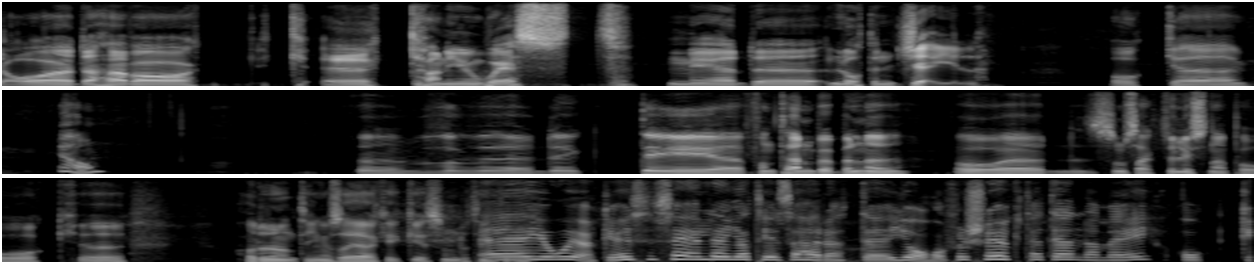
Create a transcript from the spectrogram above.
Ja, det här var eh, Kanye West med eh, låten Jail. Och eh, ja, det, det är fontänbubbel nu och eh, som sagt du lyssnar på och eh, har du någonting att säga Kiki som du tänker på? Eh, jo, jag kan ju säga, lägga till så här att jag har försökt att ändra mig och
